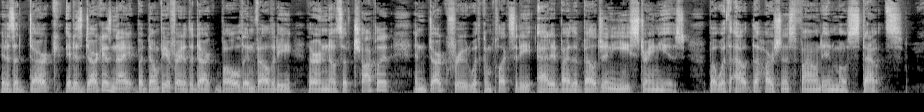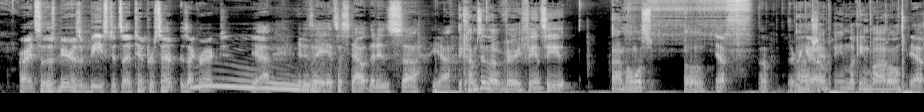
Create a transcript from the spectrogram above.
It is a dark. It is dark as night, but don't be afraid of the dark. Bold and velvety. There are notes of chocolate and dark fruit with complexity added by the Belgian yeast strain used, but without the harshness found in most stouts. All right. So this beer is a beast. It's a ten percent. Is that correct? Yeah. It is a. It's a stout that is. uh Yeah. It comes in a very fancy, um, almost oh Yep. Oh, there we uh, go. champagne-looking bottle. Yep.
